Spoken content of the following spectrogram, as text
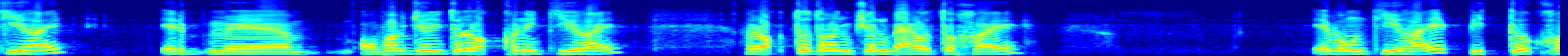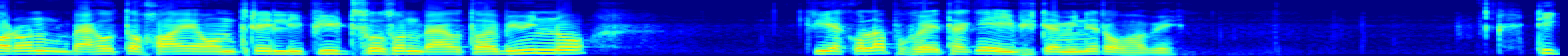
কি হয়? এর অভাবজনিত লক্ষণে কি হয়? রক্ততঞ্চন ব্যাহত হয় এবং কি হয়? পিত্তক্ষরণ ব্যাহত হয়, অন্ত্রে লিপিড শোষণ ব্যাহত হয়, বিভিন্ন ক্রিয়াকলাপ হয়ে থাকে এই ভিটামিনের অভাবে। ঠিক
